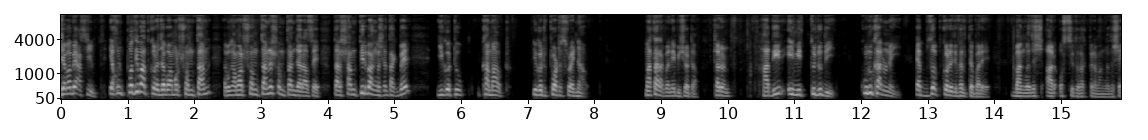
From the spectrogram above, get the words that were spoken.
যেভাবে আসি এখন প্রতিবাদ করে যাব আমার সন্তান এবং আমার সন্তানের সন্তান যারা আছে, তারা শান্তির বাংলাদেশে থাকবে। You go to come out you go to protest right now মাথা রাখবেন এই বিষয়টা। কারণ হাদির এই মৃত্যু যদি কোনো কারণেই অ্যাবজর্ব করে দিয়ে ফেলতে পারে। বাংলাদেশ আর অস্তিত্ব থাকবে না বাংলাদেশে।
